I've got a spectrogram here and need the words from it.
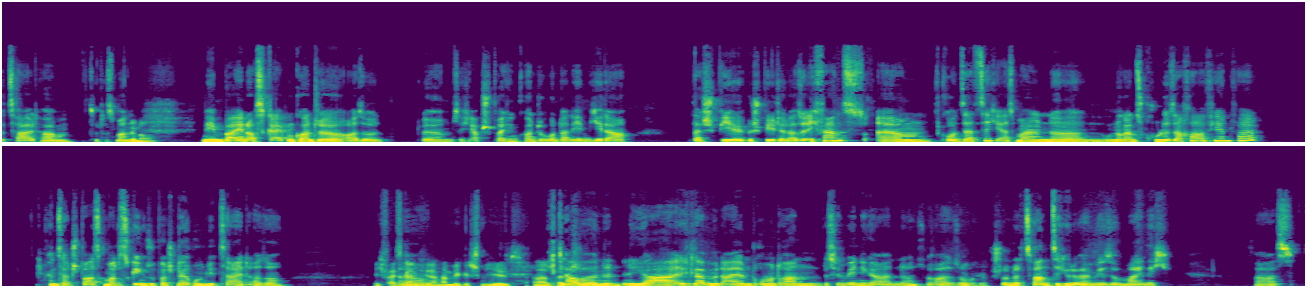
bezahlt haben, sodass man genau. nebenbei noch skypen konnte, also ähm, sich absprechen konnte und dann eben jeder das Spiel gespielt hat. Also ich fand es ähm, grundsätzlich erstmal eine, eine ganz coole Sache auf jeden Fall. Ich finde, es hat Spaß gemacht. Es ging super schnell rum, die Zeit. Also ich weiß gar nicht, wie lange haben wir ähm, gespielt? ich glaube, Stunden? ja, ich glaube mit allem drum und dran ein bisschen weniger, ne? So, also okay. Stunde 20 oder irgendwie so, meine ich, war es.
